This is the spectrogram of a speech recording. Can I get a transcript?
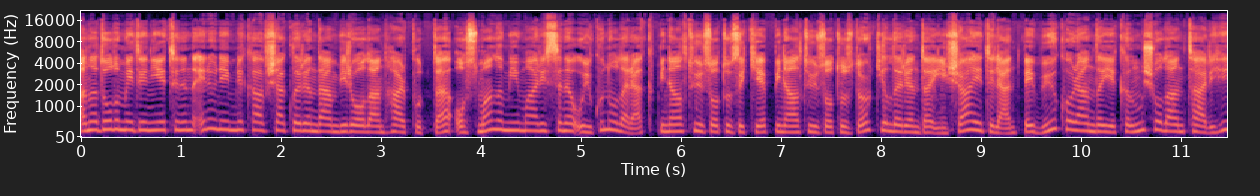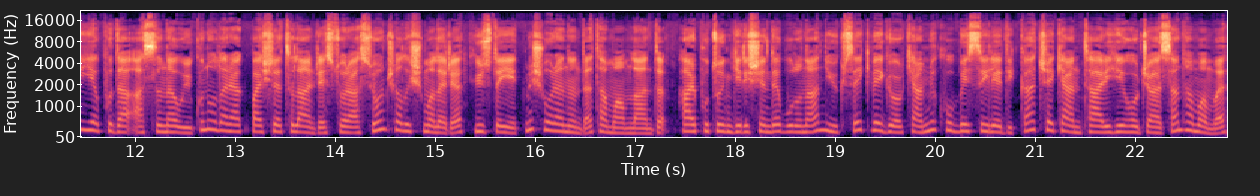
Anadolu medeniyetinin en önemli kavşaklarından biri olan Harput'ta Osmanlı mimarisine uygun olarak 1632-1634 yıllarında inşa edilen ve büyük oranda yıkılmış olan tarihi yapıda aslına uygun olarak başlatılan restorasyon çalışmaları %70 oranında tamamlandı. Harput'un girişinde bulunan yüksek ve görkemli kubbesiyle dikkat çeken tarihi Hoca Hasan Hamamı,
